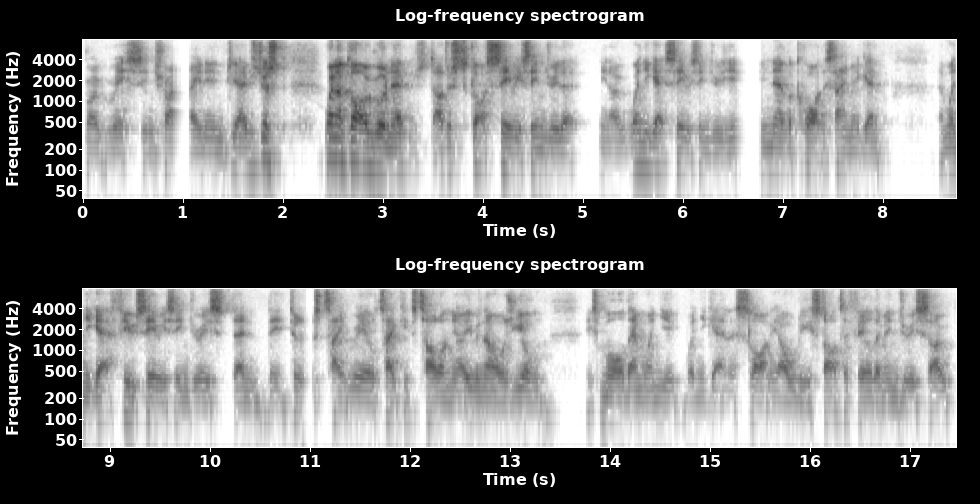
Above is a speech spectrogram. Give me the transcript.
broke wrists in training. Yeah, it was just when I got a run, it was, I just got a serious injury that, you know, when you get serious injuries, you're never quite the same again. And when you get a few serious injuries, then it does take real, take its toll on you. Even though I was young, it's more than when you when you're getting a slightly older, you start to feel them injuries. So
